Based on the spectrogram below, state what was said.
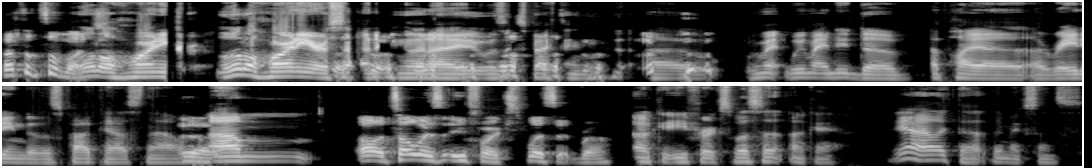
that's not too much. A little hornier, a little hornier sounding than I was expecting. Uh, we might we might need to apply a, a rating to this podcast now. Yeah. Um. Oh, it's always E for explicit, bro. Okay, E for explicit. Okay. Yeah, I like that. That makes sense.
